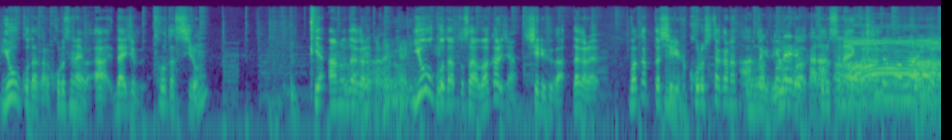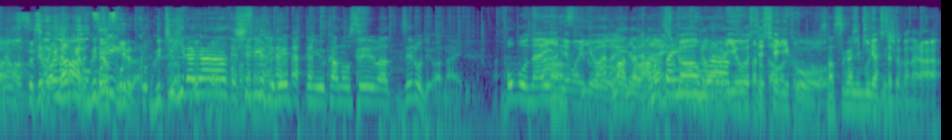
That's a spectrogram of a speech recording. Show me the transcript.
陽子だから殺せないわ。あ大丈夫。トータス白いやあのだから何何陽子だとさ分かるじゃんシェリフが。だから分かったシェリフ殺したかなって思ったけど陽子は殺せないから。でもでも愚痴平がシェリフでっていう可能性はゼロではないほぼないでも言わないまあでもあのタイミングは利用してシェリフをさすがに無理でしたとかなら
